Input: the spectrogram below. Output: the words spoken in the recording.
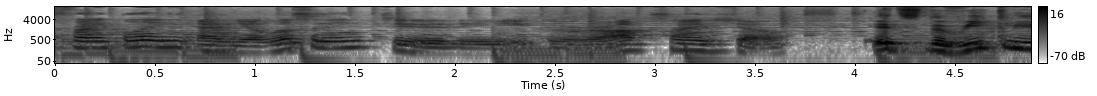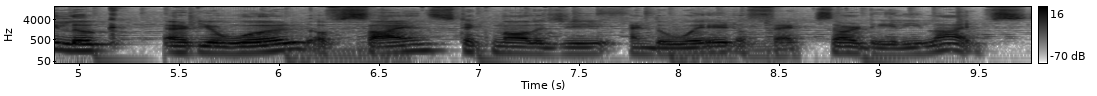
Frank Ling, and you're listening to the Grok Science Show. It's the weekly look at your world of science, technology, and the way it affects our daily lives.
